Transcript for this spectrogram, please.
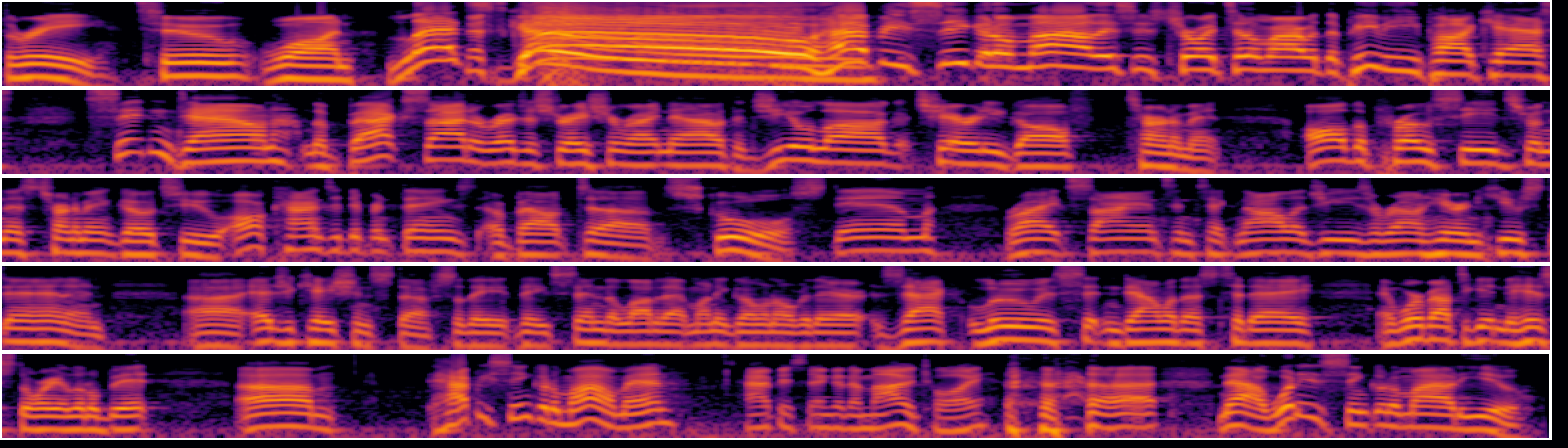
Three, two, one, let's, Let's go! go! Happy Cinco de Mayo. This is Troy Tittlemeyer with the PBE Podcast, sitting down on the backside of registration right now at the Geolog Charity Golf Tournament. All the proceeds from this tournament go to all kinds of different things about uh, school, STEM, right, science and technologies around here in Houston, and uh, education stuff. So they, they send a lot of that money going over there. Zach Liu is sitting down with us today, and we're about to get into his story a little bit. Um, happy Cinco de Mayo, man. Happy Cinco de Mayo, Troy. now, what is Cinco de Mayo to you?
